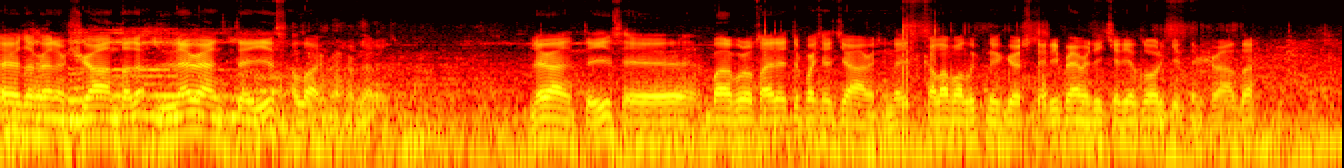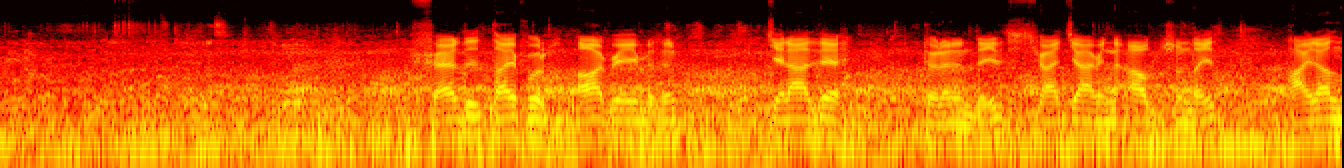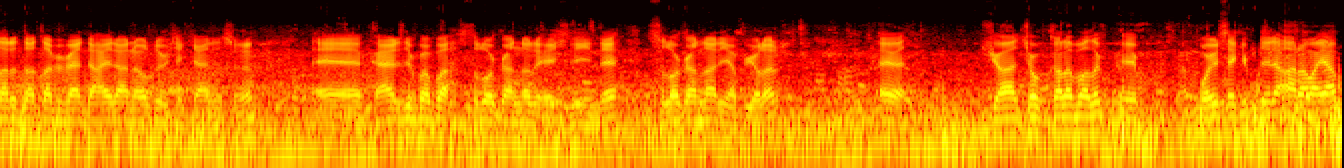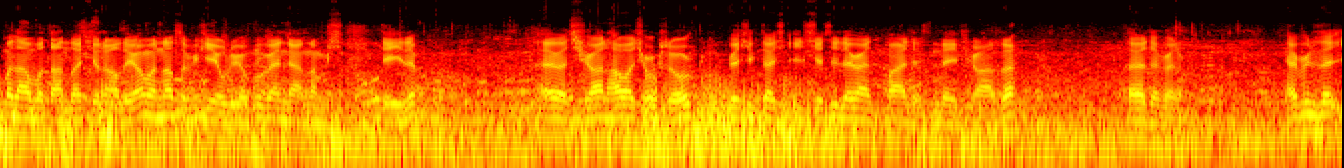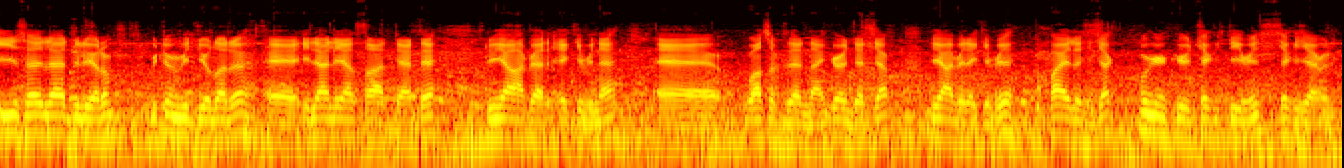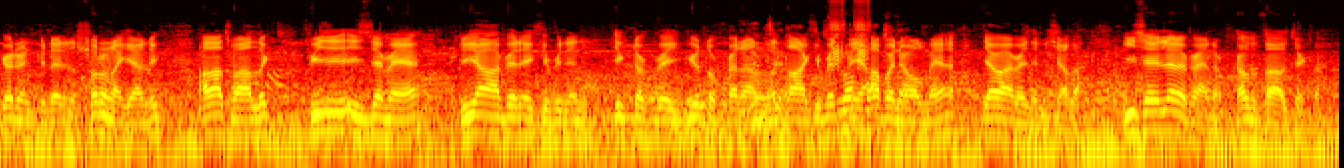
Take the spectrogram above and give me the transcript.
Evet efendim şu anda da Levent'teyiz. Allah'a emanet Levent'teyiz. Ee, Barbaros Hayrettin Paşa Camisi'ndeyiz. Kalabalıklığı göstereyim. Ben de içeriye zor girdim şu anda. Ferdi Tayfur ağabeyimizin cenaze törenindeyiz. Şu an caminin avlusundayız. Hayranları da tabii ben de hayran olduğum için kendisinin. Ee, Ferdi Baba sloganları eşliğinde sloganlar yapıyorlar. Evet. Şu an çok kalabalık. Ee, polis ekipleri arama yapmadan vatandaşları alıyor ama nasıl bir şey oluyor bu ben de anlamış değilim. Evet şu an hava çok soğuk. Beşiktaş ilçesi Levent mahallesindeyiz şu anda. Evet efendim. Hepinize iyi seyirler diliyorum. Bütün videoları e, ilerleyen saatlerde Dünya Haber ekibine e, WhatsApp üzerinden göndereceğim. Dünya Haber ekibi paylaşacak. Bugünkü çektiğimiz, çekeceğimiz görüntülerin sonuna geldik. Alatmalık bizi izlemeye Dünya Haber ekibinin TikTok ve YouTube kanalını takip etmeye, abone olmaya devam edin inşallah. İyi seyirler efendim. Kalın sağlıcakla.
